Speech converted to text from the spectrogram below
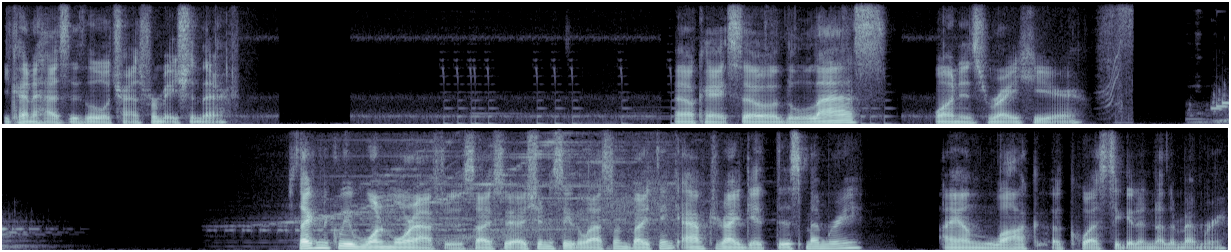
he kind of has his little transformation there. Okay, so the last one is right here. Technically one more after this. I, say, I shouldn't say the last one, but I think after I get this memory, I unlock a quest to get another memory.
